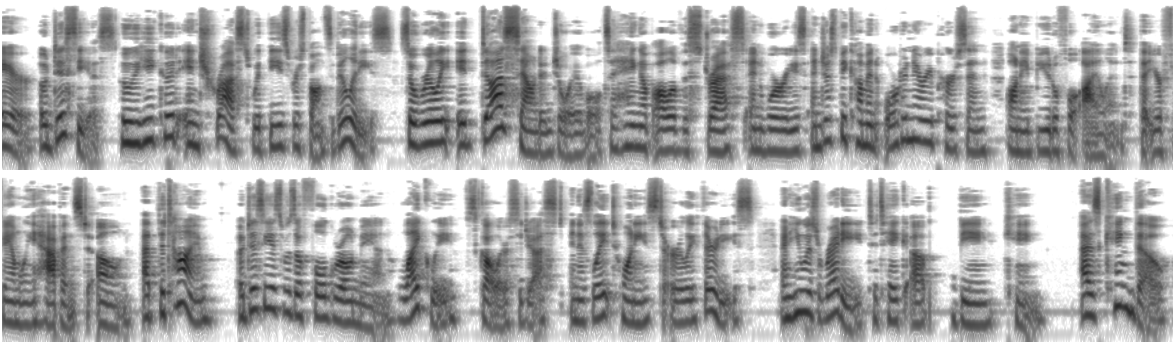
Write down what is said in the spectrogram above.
heir, Odysseus, who he could entrust with these responsibilities. So really, it does sound enjoyable to hang up all of the stress and worries and just become an ordinary person on a beautiful island that your family happens to own. At the time, Odysseus was a full grown man, likely, scholars suggest, in his late 20s to early 30s, and he was ready to take up being king. As king, though,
